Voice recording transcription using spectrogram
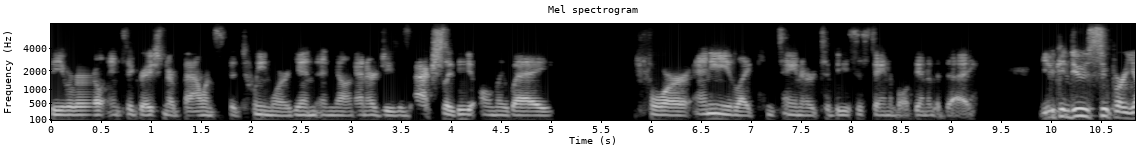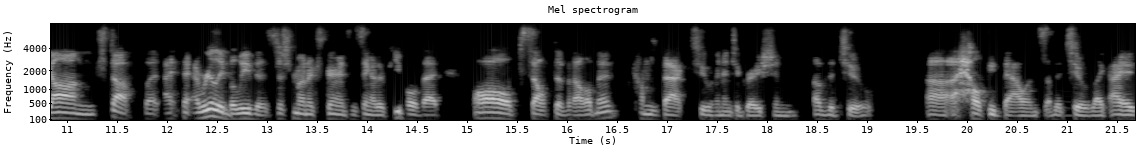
a real integration or balance between more yin and yang energies is actually the only way for any like container to be sustainable at the end of the day you can do super yang stuff, but I think I really believe this just from my own experience and seeing other people that all self development comes back to an integration of the two, uh, a healthy balance of the two. Like I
